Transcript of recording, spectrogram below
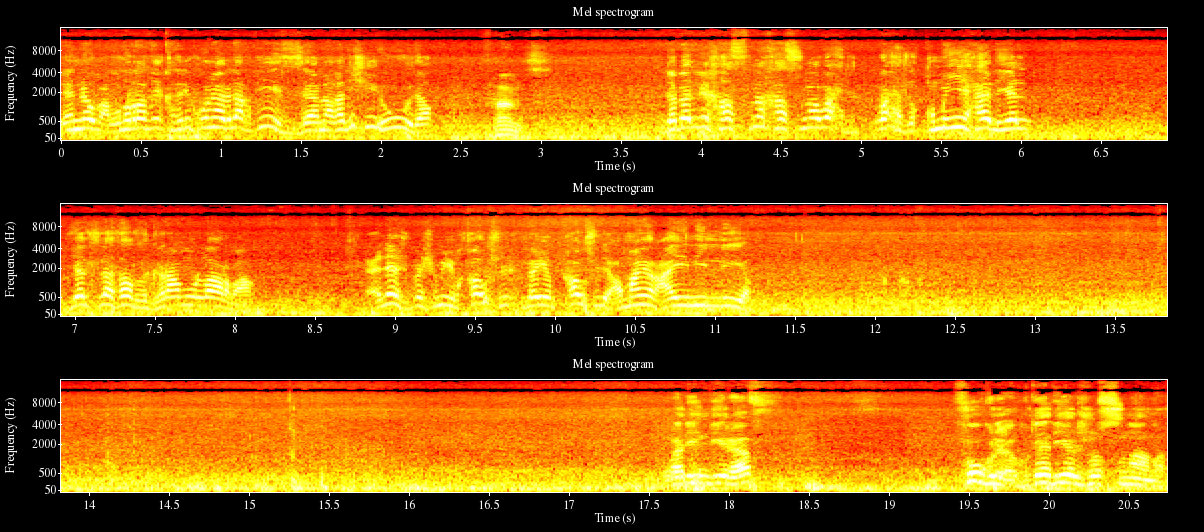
لأنه بعض المرات يقدر يكون ابلغ تيهزها ما غاديش يهودها فهمت. دابا اللي خاصنا خاصنا واحد واحد القميحة ديال ديال 3 الغرام ولا 4 علاش؟ باش ما يبقاوش ما يبقاوش العماير عايمين ليا. غادي نديرها فوق العقدة ديال جوج سنانر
